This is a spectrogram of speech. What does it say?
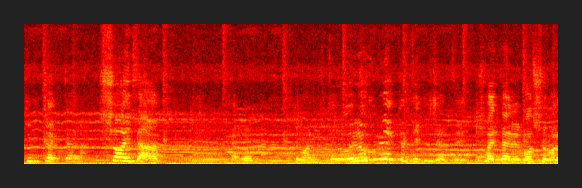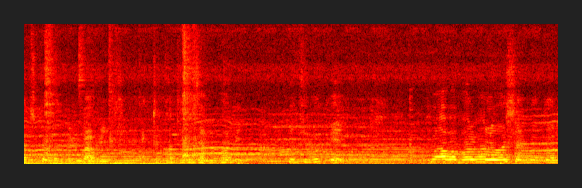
তুমি তো একটা শয়তান। কারণ তোমার ভিতরে ওই রকমই একটা জিনিস আছে, শয়তানের বসবাস করো তুমি, ভাবি। একটা কথা কি জানো, ভাবি? পৃথিবীকে মা বাবার ভালোবাসার মতন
